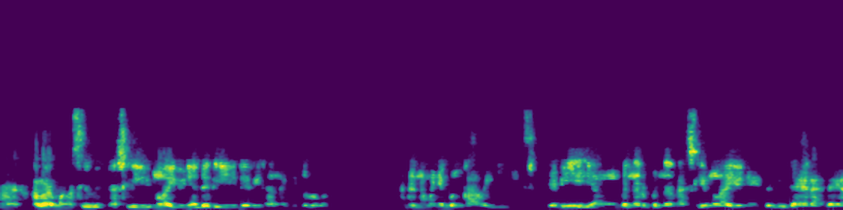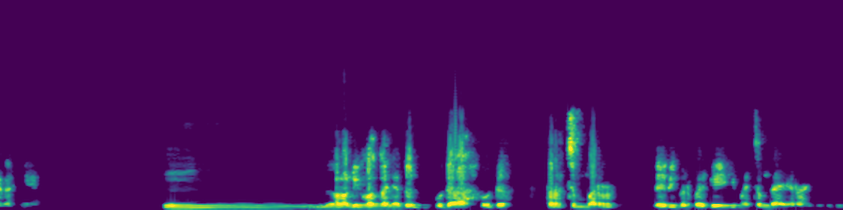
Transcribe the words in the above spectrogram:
Nah kalau emang asli asli Melayunya dari dari sana gitu loh ada namanya Bengkali jadi yang benar-benar asli Melayunya itu di daerah-daerahnya Hmm. kalau di kotanya tuh udah udah tercemar dari berbagai macam daerah gitu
